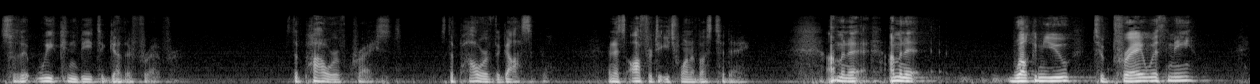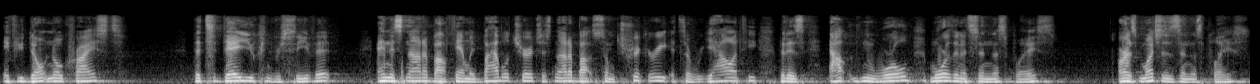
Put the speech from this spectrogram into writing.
so that we can be together forever. It's the power of Christ, it's the power of the gospel. And it's offered to each one of us today. I'm going to I'm going to welcome you to pray with me if you don't know Christ, that today you can receive it. And it's not about Family Bible Church. It's not about some trickery. It's a reality that is out in the world more than it's in this place, or as much as it's in this place.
